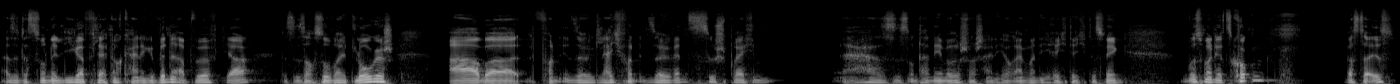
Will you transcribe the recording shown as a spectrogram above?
also, dass so eine Liga vielleicht noch keine Gewinne abwirft, ja, das ist auch soweit logisch. Aber von Insol gleich von Insolvenz zu sprechen, das ist unternehmerisch wahrscheinlich auch einfach nicht richtig. Deswegen muss man jetzt gucken, was da ist.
